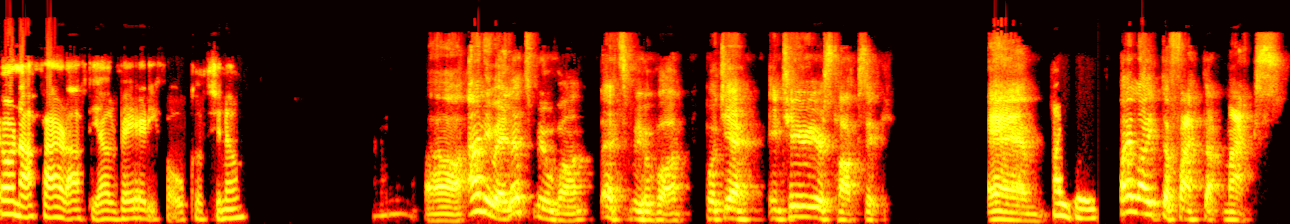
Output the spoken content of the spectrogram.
You're not far off the old very focus, you know. Uh, anyway, let's move on. Let's move on. But yeah, interior's toxic. Um, I agree. I like the fact that Max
